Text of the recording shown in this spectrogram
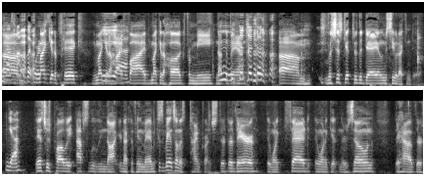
not how that You might get a pick. You might get a Yeah. high five. You might get a hug from me, not the band. um, let's just get through the day and let me see what I can do. yeah. The answer is probably absolutely not. You're not going to find the band because the band's on a time crunch. They're they're there. They want to get fed. They want to get in their zone. They have their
